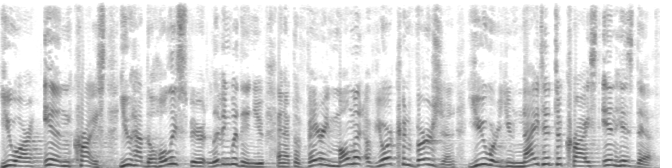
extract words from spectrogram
You are in Christ. You have the Holy Spirit living within you, and at the very moment of your conversion, you were united to Christ in his death.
